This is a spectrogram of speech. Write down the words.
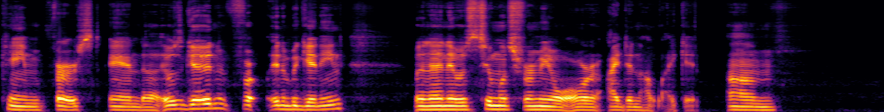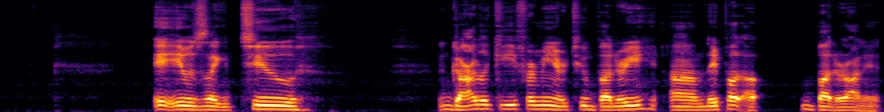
came first, and uh, it was good for in the beginning, but then it was too much for me, or, I did not like it. Um, it, it was like too garlicky for me, or too buttery. Um, they put uh, butter on it.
